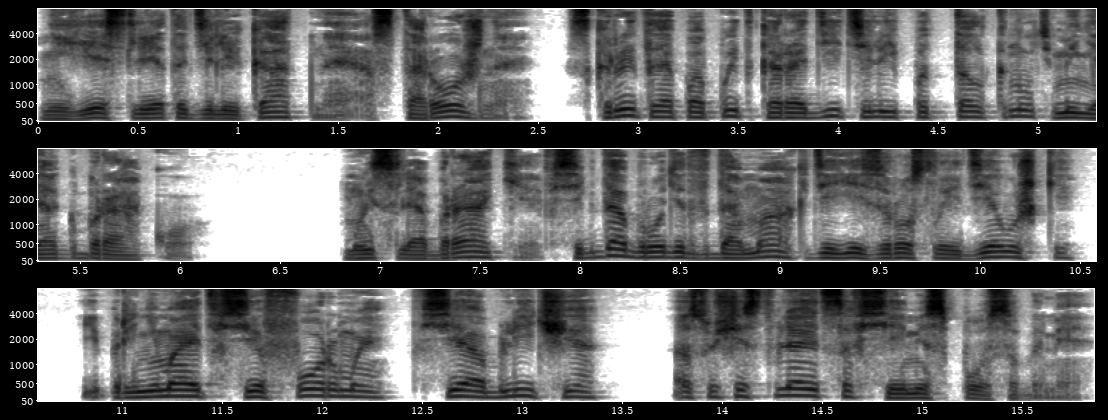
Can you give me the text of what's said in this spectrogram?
Не есть ли это деликатная, осторожная, скрытая попытка родителей подтолкнуть меня к браку? Мысль о браке всегда бродит в домах, где есть взрослые девушки, и принимает все формы, все обличия, осуществляется всеми способами.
